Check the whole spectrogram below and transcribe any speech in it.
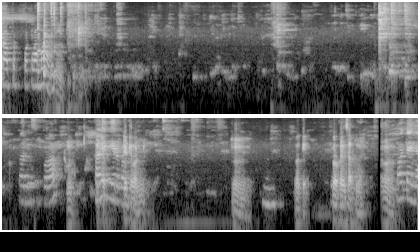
சாப்பிட்டு பார்க்கலாமா? பாருங்க சூப்பராக களி கீரை கிட்ட குழம்பு வாங்க. ம். ஓகே. உட்காந்து சாப்பிடுங்க. ஓகேங்க.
